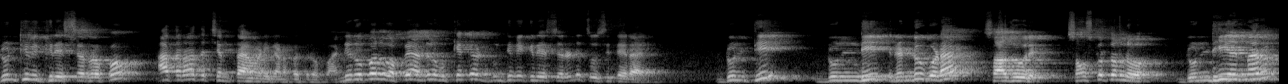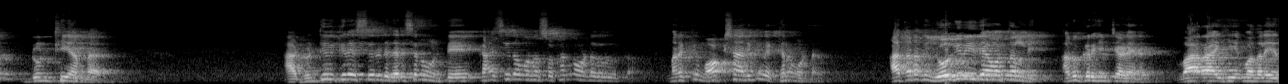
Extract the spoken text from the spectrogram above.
డుంటి విఘ్నేశ్వర రూపం ఆ తర్వాత చింతామణి గణపతి రూపం. అన్ని రూపాలు గొప్పే అందులో ముఖ్యంగా డుంటి విఘ్నేశ్వరుడిని చూసి తీరాలి. డుంటి డుండి రెండూ కూడా సాధువులే. సంస్కృతంలో డుండి అన్నారు డుంఠి అన్నారు. ఆ డుంటి విఘ్నేశ్వరుడి దర్శనం ఉంటే కాశీలో మనం సుఖంగా ఉండగలుగుతాం. మనకి మోక్షానికి విఘ్నం ఉండదు. ఆ తర్వాత యోగిని దేవతల్ని అనుగ్రహించాడు ఆయన వారాహి మొదలైన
